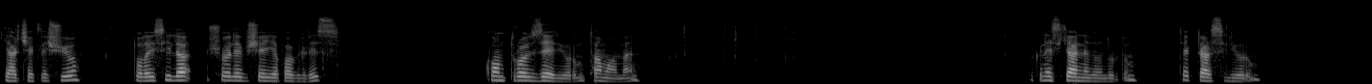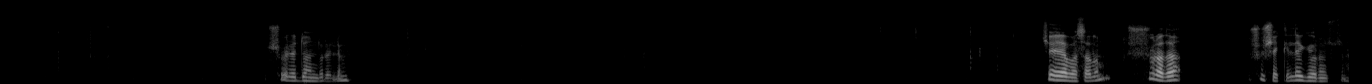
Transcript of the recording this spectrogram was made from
gerçekleşiyor. Dolayısıyla şöyle bir şey yapabiliriz. Ctrl Z diyorum tamamen. Bakın eski haline döndürdüm. Tekrar siliyorum. Şöyle döndürelim. C'ye basalım. Şurada şu şekilde görünsün.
